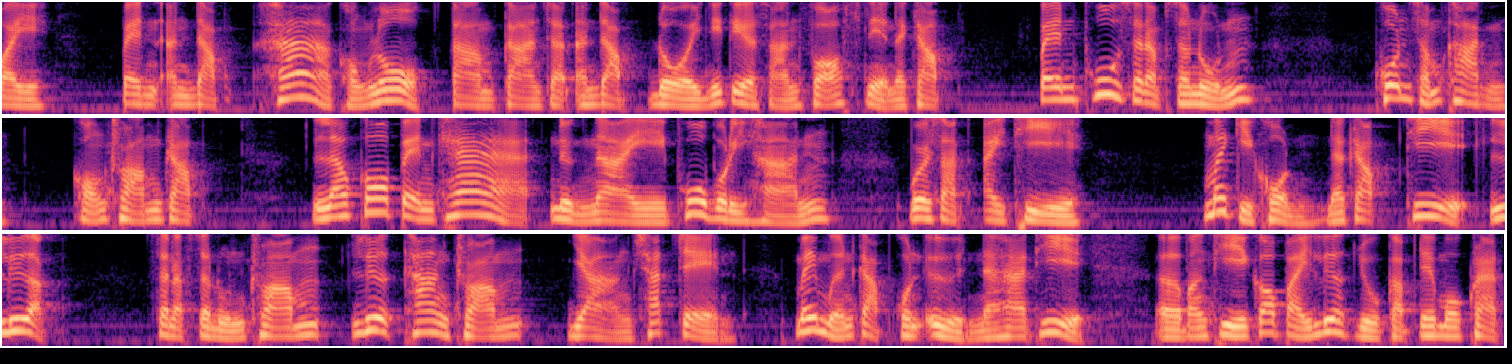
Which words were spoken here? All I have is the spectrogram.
วยเป็นอันดับ 5 ของโลกตามการจัดอันดับโดยนิตยสาร Forbes เนี่ยนะครับเป็นผู้สนับสนุนคนสำคัญของทรัมป์ครับ แล้วก็เป็นแค่หนึ่งในผู้บริหารบริษัทไอทีไม่กี่คนนะครับที่เลือกสนับสนุนทรัมป์เลือกข้างทรัมป์อย่างชัดเจน ไม่เหมือนกับคนอื่นนะฮะที่บางทีก็ไปเลือกอยู่กับเดโมแครต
